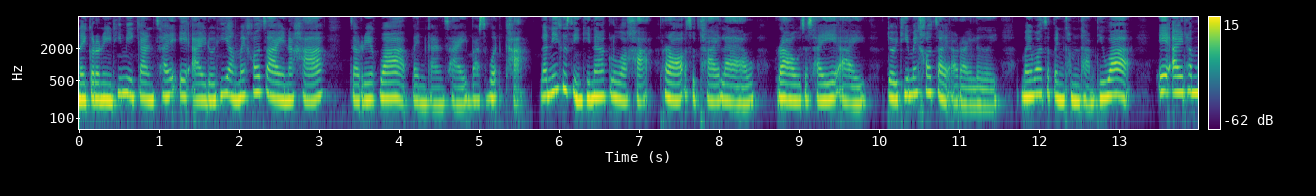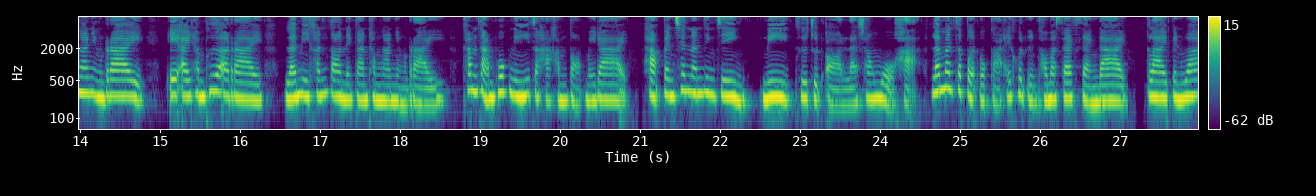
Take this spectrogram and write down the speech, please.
ในกรณีที่มีการใช้ AI โดยที่ยังไม่เข้าใจนะคะ จะเรียกว่าเป็นการใช้ buzzword ค่ะ และนี่คือสิ่งที่น่ากลัวค่ะ เพราะสุดท้ายแล้ว เราจะใช้ AI โดยที่ไม่เข้าใจอะไรเลย ไม่ว่าจะเป็นคำถามที่ว่า AI ทำงานอย่างไร AI ทำเพื่ออะไร และมีขั้นตอนในการทำงานอย่างไร คำถามพวกนี้จะหาคำตอบไม่ได้ หากเป็นเช่นนั้นจริง ๆ นี่คือจุดอ่อนและช่องโหว่ค่ะ และมันจะเปิดโอกาสให้คนอื่นเข้ามาแทรกแซงได้ กลายเป็นว่า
